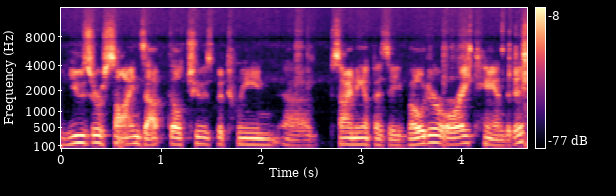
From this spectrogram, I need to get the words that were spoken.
user signs up, they'll choose between uh, signing up as a voter or a candidate.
